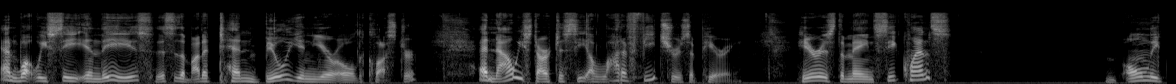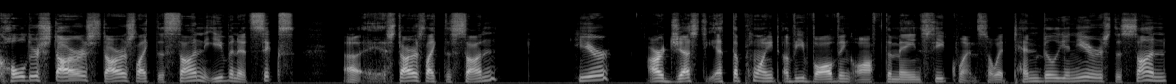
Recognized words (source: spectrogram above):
And what we see in these, this is about a 10 billion year old cluster. And now we start to see a lot of features appearing. Here is the main sequence. Only colder stars, stars like the sun, even at six uh, stars like the sun here are just at the point of evolving off the main sequence. So at 10 billion years, the sun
